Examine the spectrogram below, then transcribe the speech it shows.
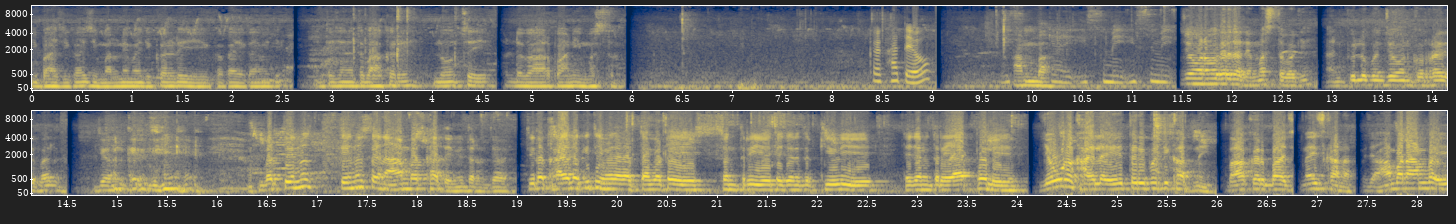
ही भाजी कायची मला नाही माहिती करडे आहे का काय काय माहिती. आणि त्याच्यानंतर भाकर आहे लोणचं आहे थंडगार पाणी मस्त. काय खाते हो? आंबा. इसमे इसमे जेवण वगैरे झाले मस्त बाकी. आणि पिल्लू पण जेवण करून राहिले पाहिलं? जेवण करते. बरं ते नस ते नसतंय ना आंबाच खाते मित्रांनो जेवण. तिला खायला किती मिळालं टमाटो आहे संत्री आहे त्याच्यानंतर केळी आहे त्याच्यानंतर ऍपल आहे. एवढं खायला आहे तरी पण ती खात नाही. भाकर भाजी नाहीच खाणार. म्हणजे आंबा ना आंबा आहे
